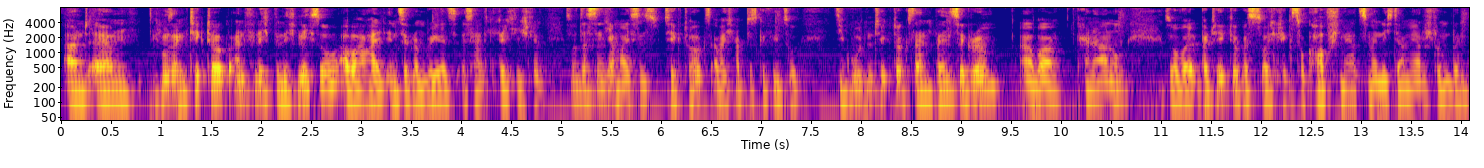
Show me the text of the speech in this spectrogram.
Und ähm, ich muss sagen, TikTok anfällig bin ich nicht so, aber halt Instagram Reels ist halt richtig schlimm. So, das sind ja meistens TikToks, aber ich habe das Gefühl, so die guten TikToks sind bei Instagram, aber keine Ahnung. So, weil bei TikTok ist so, ich krieg so Kopfschmerzen, wenn ich da mehrere Stunden bin.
